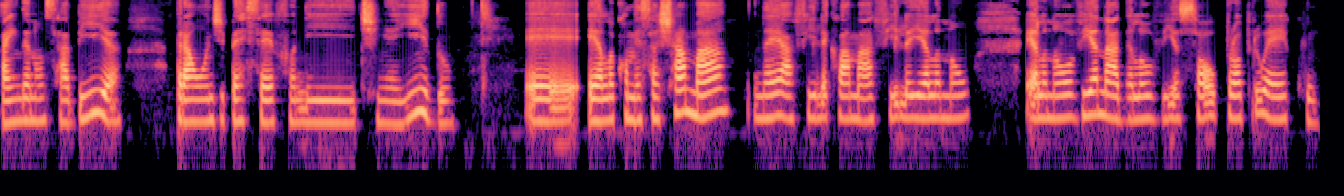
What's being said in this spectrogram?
ainda não sabia para onde Perséfone tinha ido, é, ela começa a chamar, né, a filha, clamar a filha e ela não, ela não ouvia nada, ela ouvia só o próprio eco.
